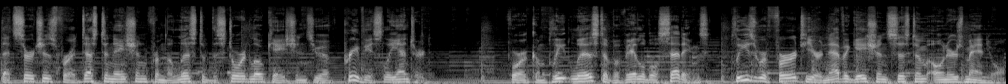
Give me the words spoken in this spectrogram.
that searches for a destination from the list of the stored locations you have previously entered. For a complete list of available settings, please refer to your navigation system owner's manual.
